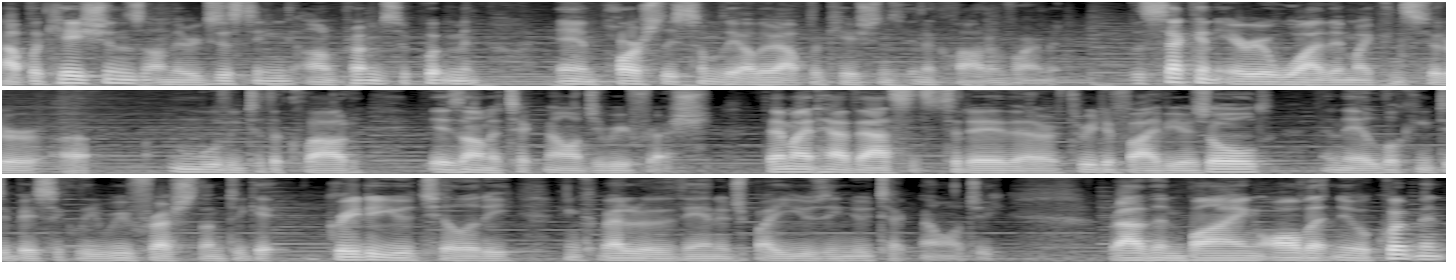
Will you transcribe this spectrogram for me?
applications on their existing on-premise equipment, and partially some of the other applications in a cloud environment. The second area why they might consider uh, moving to the cloud is on a technology refresh. They might have assets today that are three to five years old and they're looking to basically refresh them to get greater utility and competitive advantage by using new technology. Rather than buying all that new equipment,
